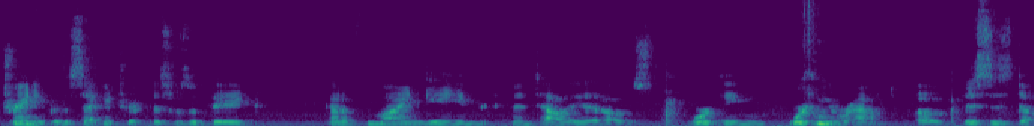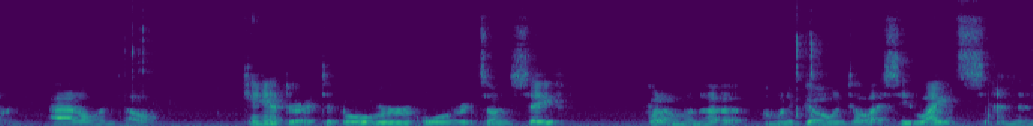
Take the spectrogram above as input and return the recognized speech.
training for the second trip, this was a big kind of mind game mentality that I was working working around of this is done. Paddle until can't or I tip over or it's unsafe. But I'm gonna I'm gonna go until I see lights and then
